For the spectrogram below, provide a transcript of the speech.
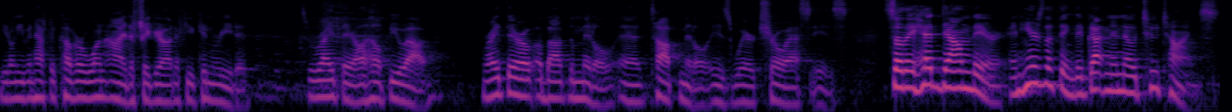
You don't even have to cover one eye to figure out if you can read it. It's right there. I'll help you out. Right there, about the middle, uh, top middle, is where Troas is. So they head down there. And here's the thing they've gotten to know two times.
